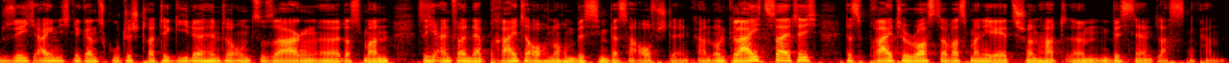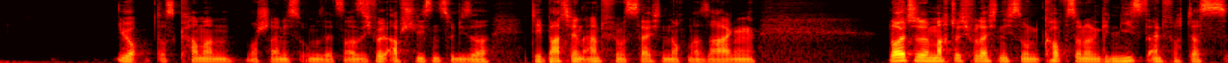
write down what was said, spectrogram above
sehe ich eigentlich eine ganz gute Strategie dahinter, um zu sagen, äh, dass man sich einfach in der Breite auch noch ein bisschen besser aufstellen kann. Und gleichzeitig das breite Roster, was man ja jetzt schon hat, ähm, ein bisschen entlasten kann. Ja, das kann man wahrscheinlich so umsetzen. Also ich will abschließend zu dieser Debatte in Anführungszeichen nochmal sagen, Leute, macht euch vielleicht nicht so einen Kopf, sondern genießt einfach, dass,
